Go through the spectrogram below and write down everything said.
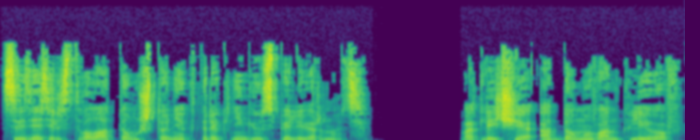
свидетельствовала о том, что некоторые книги успели вернуть. В отличие от дома Ван Кливов,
